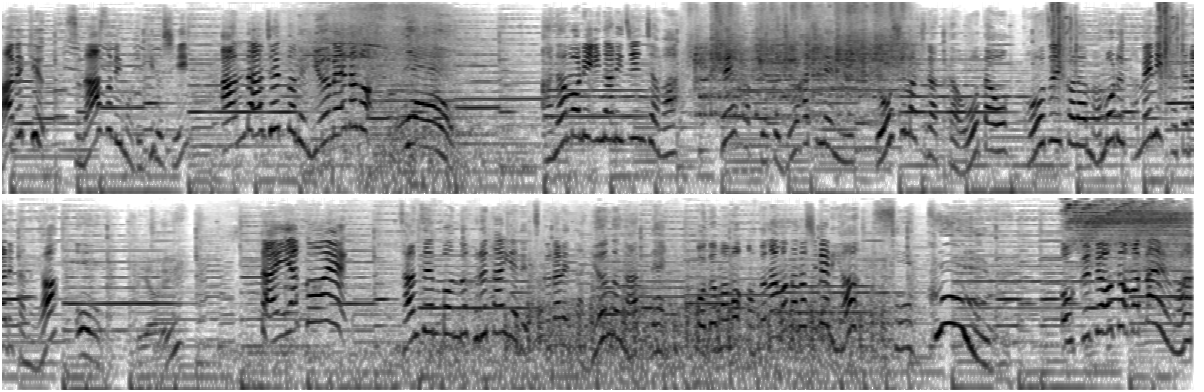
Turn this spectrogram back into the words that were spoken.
バーベキュー砂遊びもできるしアンダージェットで有名なの。穴守稲荷神社は1818年に漁師町だった太田を洪水から守るために建てられたのよ。タイヤ公園。3000本のフルタイヤで作られた遊具があって子供も大人も楽しめるよ。So cool! 屋上蒲田園は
